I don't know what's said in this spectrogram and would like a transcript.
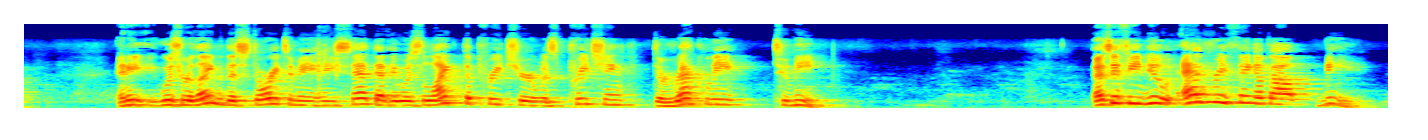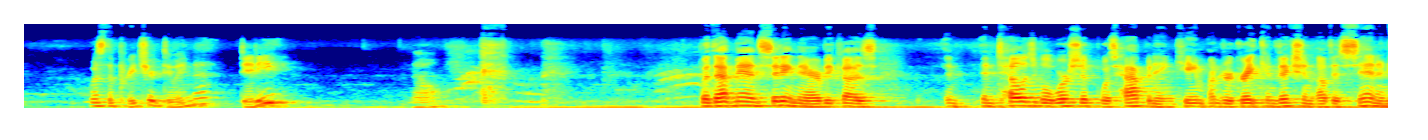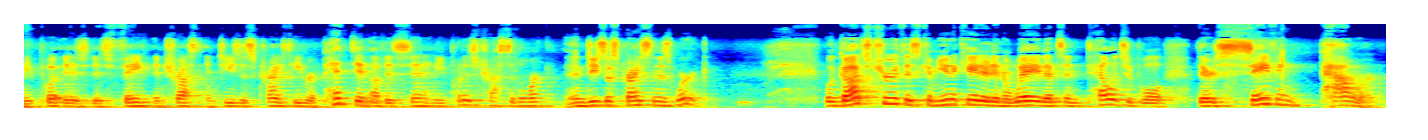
And he was relating this story to me, and he said that it was like the preacher was preaching directly to me. As if he knew everything about me. Was the preacher doing that? Did he? No. but that man sitting there because intelligible worship was happening came under great conviction of his sin and he put his, his faith and trust in jesus christ he repented of his sin and he put his trust in the work in jesus christ and his work when god's truth is communicated in a way that's intelligible there's saving power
